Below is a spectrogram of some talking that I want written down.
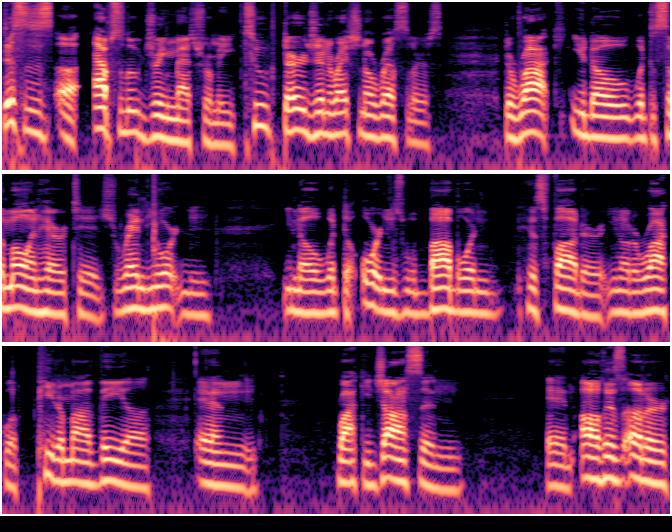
this is an absolute dream match for me. Two third generational wrestlers. The Rock, you know, with the Samoan heritage. Randy Orton, you know, with the Ortons, with Bob Orton, his father. You know, The Rock with Peter Maivia and Rocky Johnson and all his other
